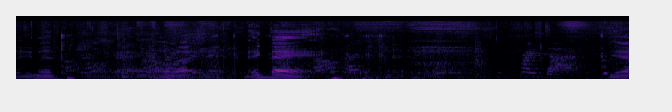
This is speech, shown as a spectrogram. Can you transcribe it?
Amen. All right. Big bag. Yeah.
